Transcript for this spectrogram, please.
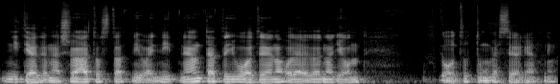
mit érdemes változtatni, vagy mit nem. Tehát egy volt olyan, ahol erről nagyon jól tudtunk beszélgetni.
